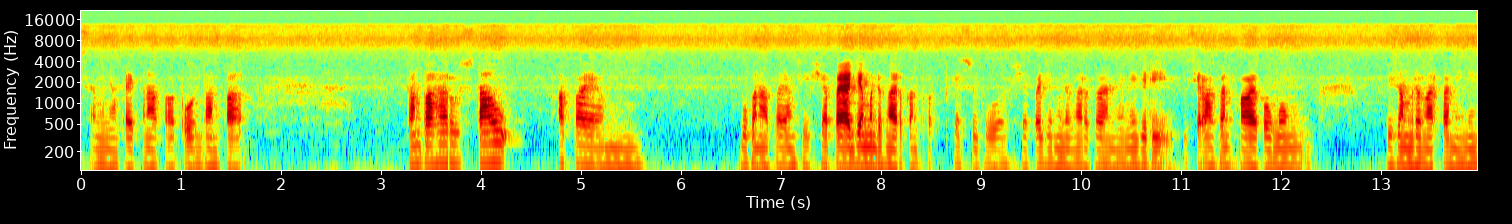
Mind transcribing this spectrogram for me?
Bisa menyampaikan apa pun tanpa tanpa harus tahu apa yang bukan apa yang sih siapa aja mendengarkan podcast gue siapa aja mendengarkan ini jadi silahkan kalau umum bisa mendengarkan ini.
